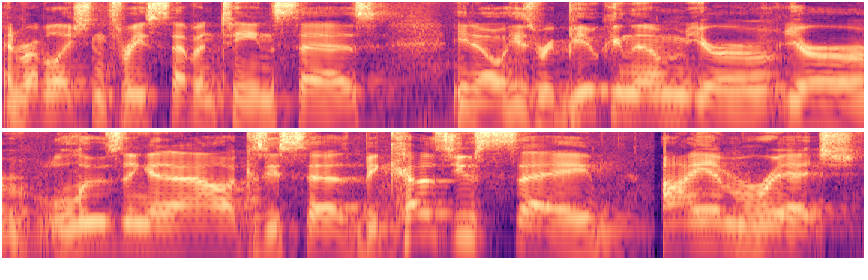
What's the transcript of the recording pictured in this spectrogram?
And Revelation 3:17 says, you know, he's rebuking them, you're you're losing it out because he says, "Because you say, I am rich,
